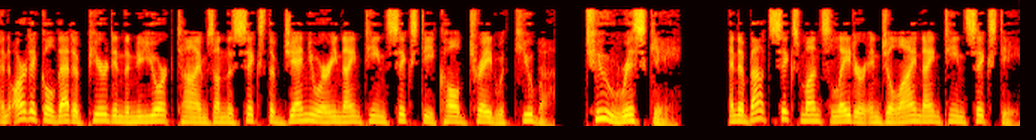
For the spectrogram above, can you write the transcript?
An article that appeared in the New York Times on 6 January 1960 called trade with Cuba, "...too risky." And about six months later in July 1960,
